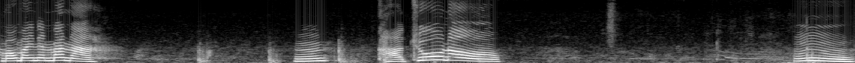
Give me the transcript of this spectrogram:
Mau mainan mana? Hmm, kacuno. Hmm.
